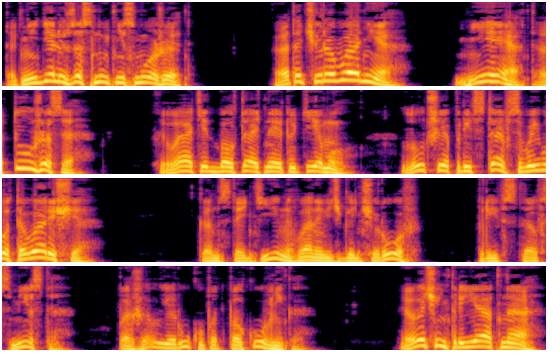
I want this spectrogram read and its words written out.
так неделю заснуть не сможет. От очарования? Нет, от ужаса. Хватит болтать на эту тему. Лучше представь своего товарища. Константин Иванович Гончаров, привстав с места, пожал я руку подполковника. Очень приятно,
